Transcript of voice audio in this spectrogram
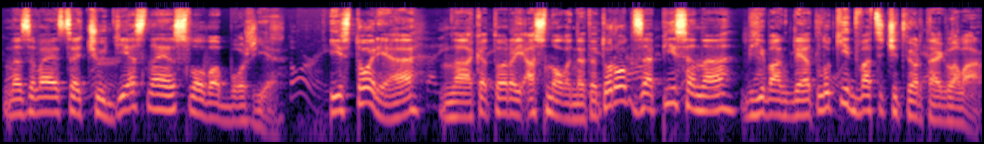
называется «Чудесное Слово Божье». История, на которой основан этот урок, записана в Евангелии от Луки, 24 глава.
